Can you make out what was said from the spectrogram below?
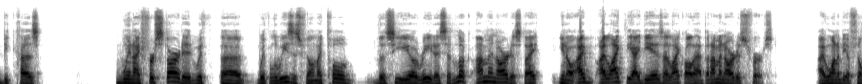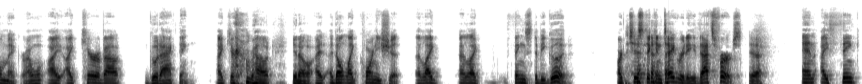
because when I first started with uh, with Louise's film, I told the CEO Reid, I said, "Look, I'm an artist. I you know I I like the ideas, I like all that, but I'm an artist first. I want to be a filmmaker. I want, I I care about good acting. I care about you know I, I don't like corny shit. I like I like things to be good, artistic integrity. That's first. Yeah, And I think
